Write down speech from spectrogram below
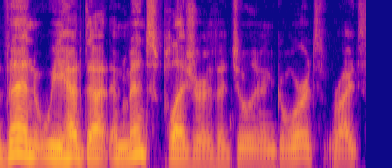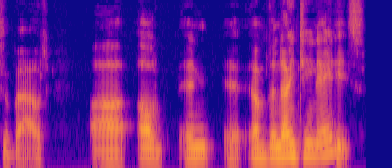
then we had that immense pleasure that Julian Gewirtz writes about uh, of, in, of the 1980s,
